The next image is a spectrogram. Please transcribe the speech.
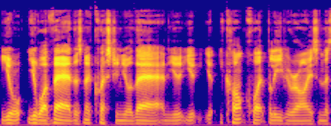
you're you are there. There's no question you're there, and you you you can't quite believe your eyes. And the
